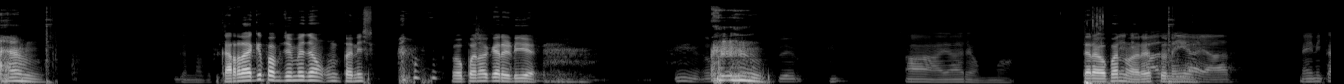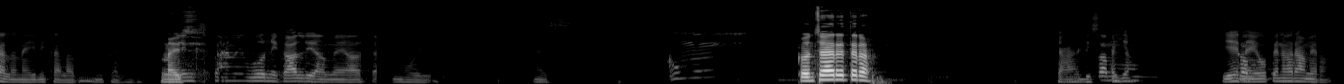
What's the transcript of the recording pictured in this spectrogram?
कर रहा है कि पबजी में जाऊँ? तनिष ओपन होके रेडी है। आ यार अम्मा। तेरा ओपन हो रहा है तो नहीं है। यार। नहीं निकाला नहीं निकाला नहीं निकाला नाइस। स्पैमिंग वो निकाल दिया मैं यहाँ से। वही नाइस। कौन सा है रे तेरा? क्या डिस अय्या ये कम- नहीं ओपन हो रहा मेरा।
